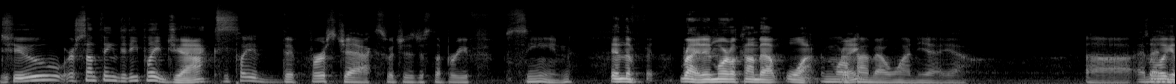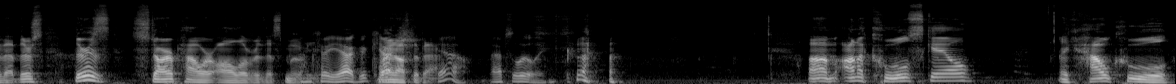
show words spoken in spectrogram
2 or something. Did he play Jax? He played the first Jax, which is just a brief scene in the right in Mortal Kombat 1. in Mortal right? Kombat One. Yeah, yeah. Uh, and So then, look at that. There's there is star power all over this movie. Okay, yeah, good catch. Right off the bat. Yeah, absolutely. Um, on a cool scale, like how cool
